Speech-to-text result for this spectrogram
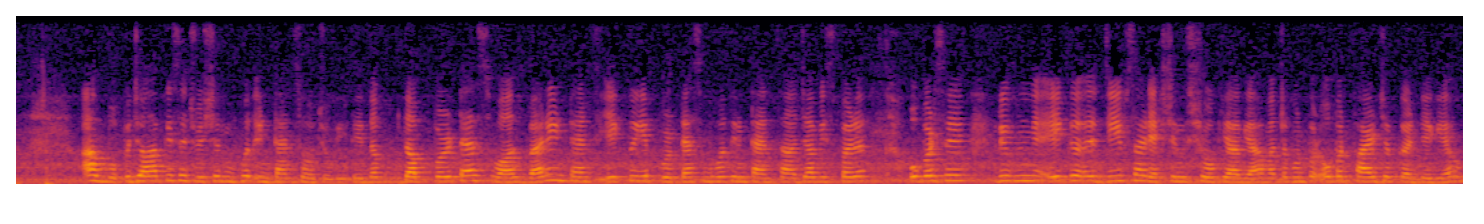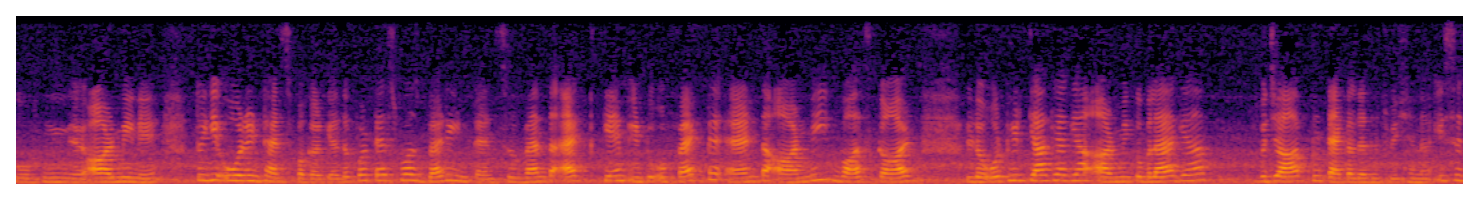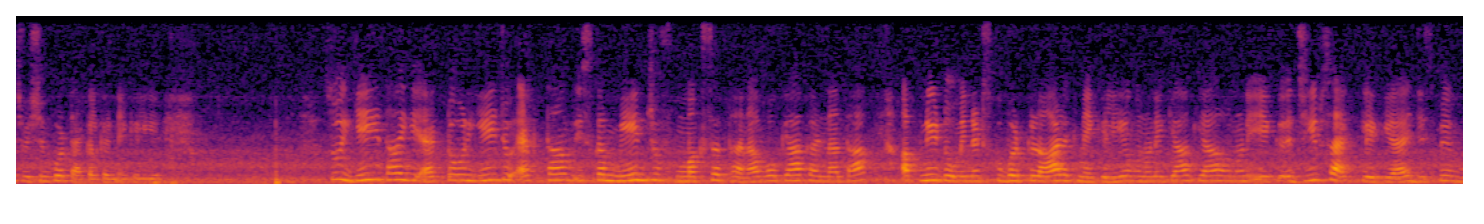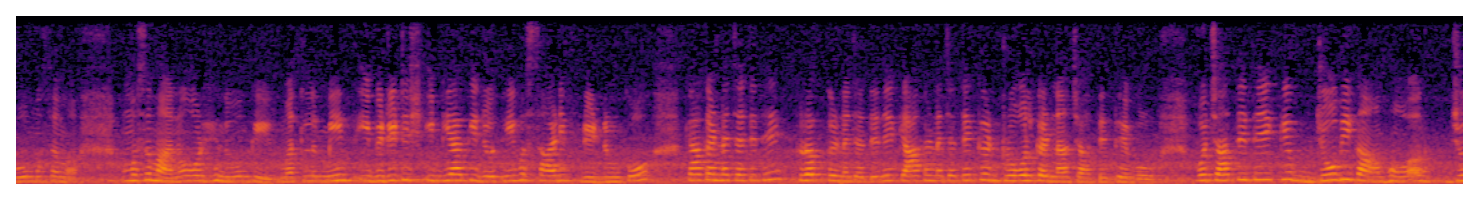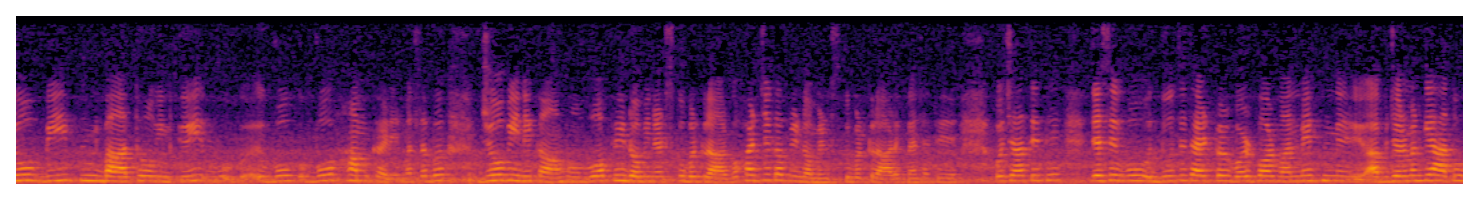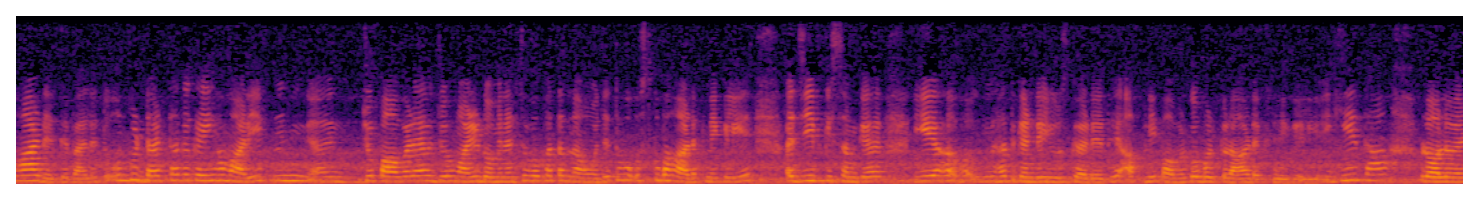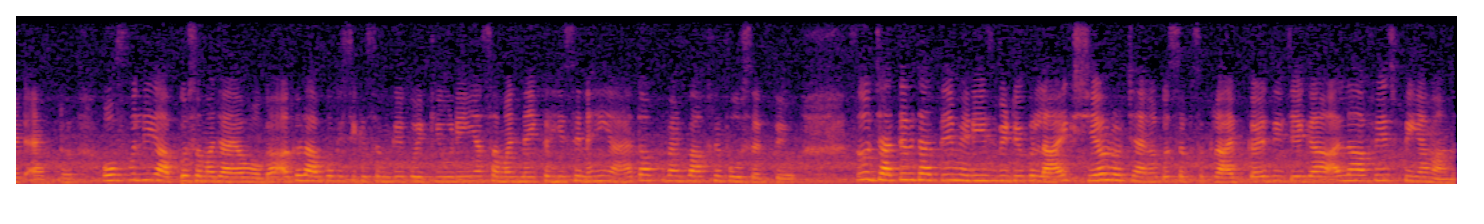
अब पंजाब की सिचुएशन बहुत इंटेंस हो चुकी थी। The the protest was very intense एक तो ये प्रोटेस्ट बहुत इंटेंस था। जब इस पर ऊपर से एक अजीब सा रिएक्शन शो किया गया। मतलब उन पर ओपन फायर जब कर दिया गया आर्मी ने तो ये और इंटेंस पकड़ गया। The protest was very intense when the act came into effect and the army was called और फिर क्या किया गया? आर्मी को बुलाया गया। Punjab to tackle the situation इस सिचुएशन को टैकल करने के लिए। सो so, ये था ये एक्ट और ये जो एक्ट था इसका मेन जो मकसद था ना वो क्या करना था? अपनी डोमिनेट्स को बरकरार रखने के लिए उन्होंने क्या किया? उन्होंने एक अजीब सा एक्ट लेके आए जिसमें वो मुसलमान मुसलमानों और हिंदुओं की मतलब मीन ब्रिटिश इंडिया की जो थी, वो सारी फ्रीडम को क्या करना चाहते थे? करप करना चाहते थे। क्या करना चाहते? थे कंट्रोल करना चाहते थे वो। वो चाहते थे कि जो भी काम हो, जो भी बात हो इनकी, वो वो वो हम करें। मतलब जो भी इन्हें काम हो, वो अपनी डोमिनेंट्स को बरकरार, वो हर जगह अपनी डोमिनेंट्स को बरकरार रखना चाहते थे। वो चाहते थे, जैसे वो दूसरी साइड पर वर्ल्ड वॉर वन में अब जर्मन के हाथों हार रहे थे पहले तो उनको डर था कि कहीं हमारी जो पावर है, जो हमारी डोमिनेंस है, वो ख़त्म ना हो जाए तो वो उसको बाहर रखने के लिए अजीब किस्म के ये हथकंडे यूज़ कर रहे थे अपनी पावर को बरकरार रखने के लिए। ये था रोलोवेट एक्ट होपफुली आपको समझ आया होगा। अगर आपको किसी किस्म की कोई क्यूरी या समझ नहीं, कहीं से नहीं आया तो आप कमेंट बॉक्स में पूछ सकते हो। तो जाते हुए जाते मेरी इस वीडियो को लाइक शेयर और चैनल को सब्सक्राइब कर दीजिएगा। अल्लाह हाफिज़ पी अमान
